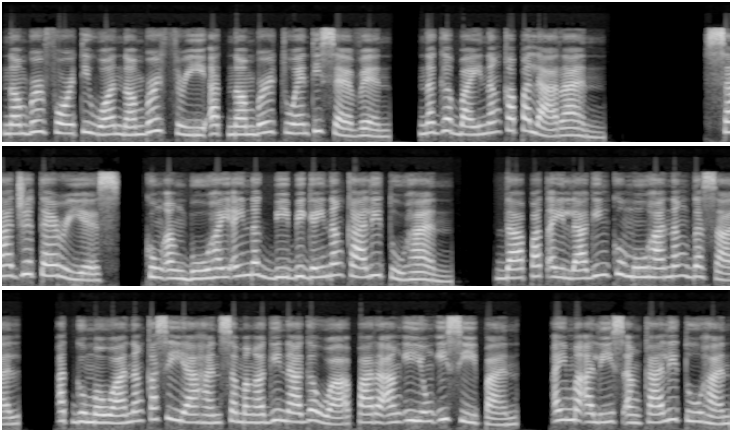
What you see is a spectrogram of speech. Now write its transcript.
number 41, number 3 at number 27, nagabay ng kapalaran. Sagittarius, kung ang buhay ay nagbibigay ng kalituhan, dapat ay laging kumuha ng dasal, at gumawa ng kasiyahan sa mga ginagawa para ang iyong isipan, ay maalis ang kalituhan,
